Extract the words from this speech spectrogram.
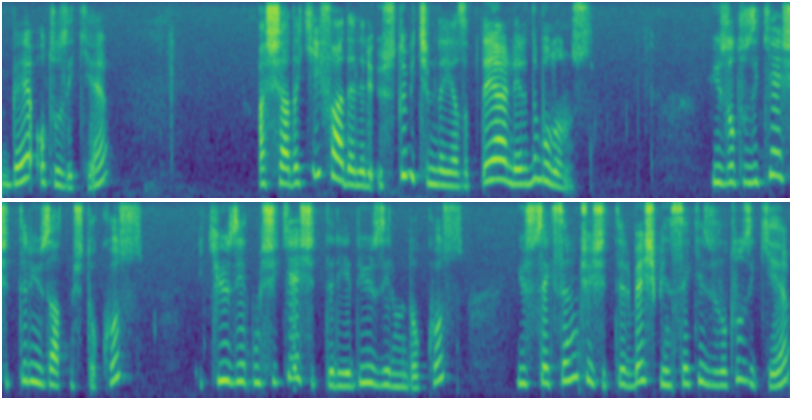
B32. Aşağıdaki ifadeleri üslü biçimde yazıp değerlerini bulunuz. 132 eşittir 169. 272 eşittir 729. 183 eşittir 5832.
